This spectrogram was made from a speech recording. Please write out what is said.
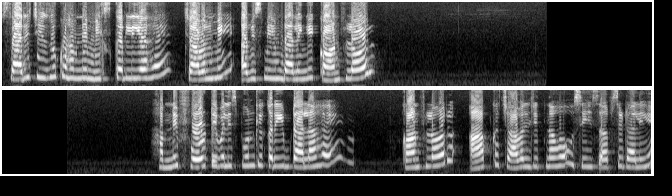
सारी चीज़ों को हमने मिक्स कर लिया है चावल में। अब इसमें हम डालेंगे कॉर्नफ्लोर हमने फोर टेबल स्पून के करीब डाला है कॉर्नफ्लोर आपका चावल जितना हो, उसी हिसाब से डालिए।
